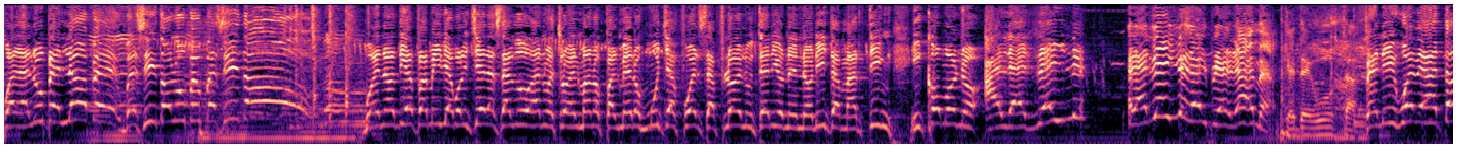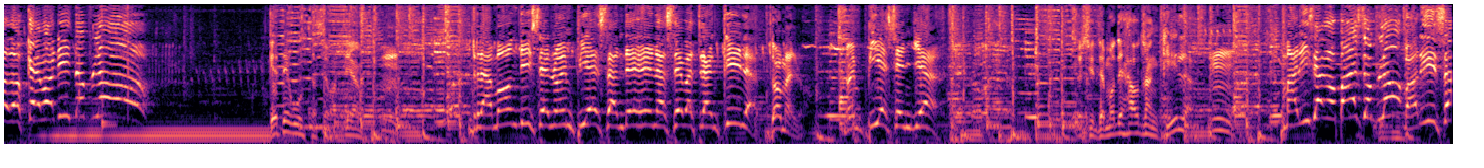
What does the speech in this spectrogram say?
Guadalupe López, un besito, Lupe, un besito. Buenos días, familia bolichera. Saludos a nuestros hermanos palmeros. Mucha fuerza, Flor, Luterio, Nenorita, Martín y, cómo no, a la reina, a la reina del programa. ¿qué te gusta? ¡Feliz jueves a todos! ¡Qué bonito, Flor! ¿Qué te gusta, Sebastián? Ramón dice: No empiezan, dejen a Seba tranquila. Tómalo. No empiecen ya. Si te hemos dejado tranquila. Mm. Marisa no paso, Flor. Marisa,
